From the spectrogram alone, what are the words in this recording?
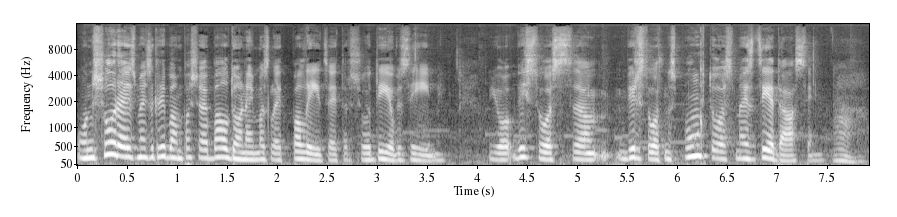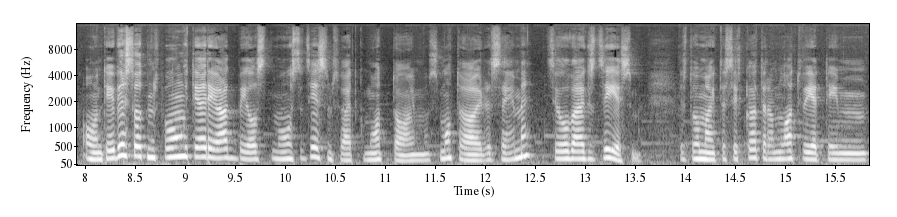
Un šoreiz mēs gribam pašai Baldonai mazliet palīdzēt ar šo dievu zīmi. Jo visos um, virsotnes punktos mēs dziedāsim. Ah. Un tie virsotnes punkti arī atbilst mūsu dziesmu svētku moto. Mūsu moto ir zeme, cilvēks, dziesma. Es domāju, tas ir katram latvietim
